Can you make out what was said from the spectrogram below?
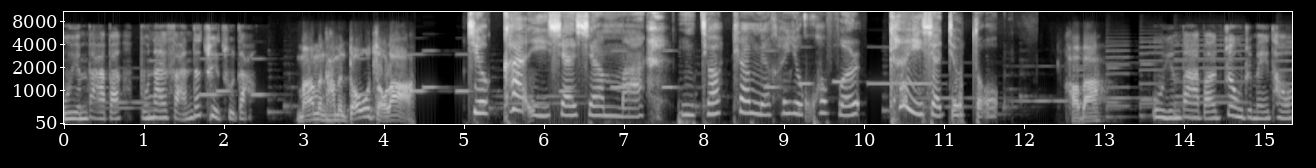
乌云爸爸不耐烦地催促道：“妈妈他们都走了，就看一下下嘛。你瞧，上面还有花纹，看一下就走。好吧。”乌云爸爸皱着眉头，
